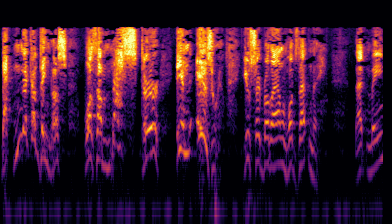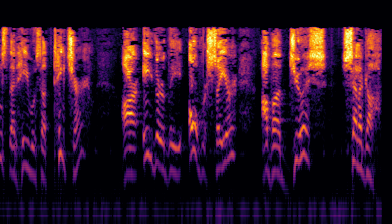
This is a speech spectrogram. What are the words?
that Nicodemus was a master in Israel. You say, Brother Allen, what does that mean? That means that he was a teacher or either the overseer of a Jewish synagogue.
